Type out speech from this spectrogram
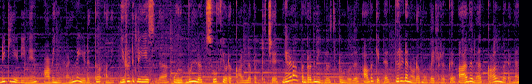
ஆளுங்களையே கொன்னிட்டியடின்னு அவன் கண்ணை எடுத்து அந்த இருட்டிலேயே சுட ஒரு புல்லட் சோஃபியோட காலில் பட்டுச்சு. என்னடா பண்றதுன்னு யோசிக்கும் போது அவகிட்ட திருடனோட மொபைல் இருக்கு. அதுல கால் பட்டனை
